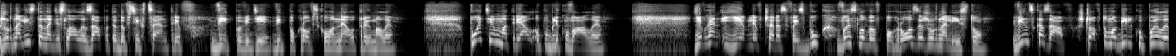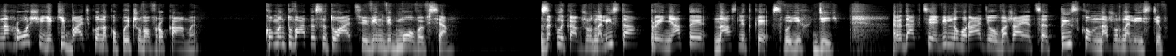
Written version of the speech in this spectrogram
Журналісти надіслали запити до всіх центрів. Відповіді від Покровського не отримали. Потім матеріал опублікували. Євген Ієвлєв через Фейсбук висловив погрози журналісту. Він сказав, що автомобіль купили на гроші, які батько накопичував роками. Коментувати ситуацію він відмовився. Закликав журналіста прийняти наслідки своїх дій. Редакція вільного радіо вважає це тиском на журналістів.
